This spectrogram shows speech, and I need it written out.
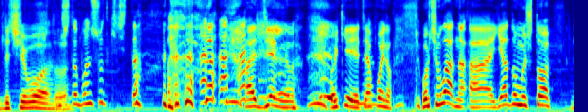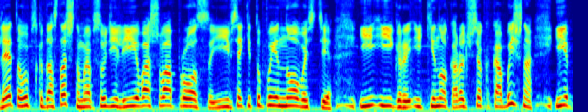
Для чего? Что? чтобы он шутки читал. Отдельно. Окей, я тебя понял. В общем, ладно, а, я думаю, что для этого выпуска достаточно. Мы обсудили и ваши вопросы, и всякие тупые новости, и игры, и кино. Короче, все как обычно. И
